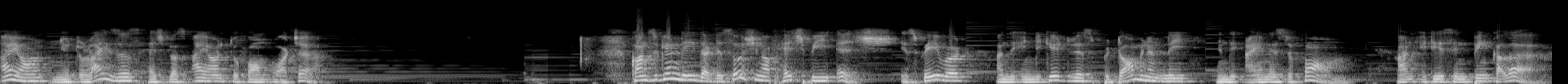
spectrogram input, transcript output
ion neutralizes H plus ion to form water. Consequently, the dissociation of HPH is favored and the indicator is predominantly in the ionized form and it is in pink color.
